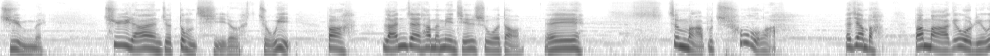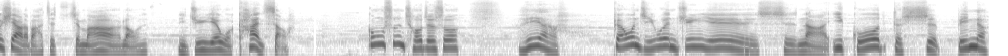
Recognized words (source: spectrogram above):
俊美，居然就动起了主意，把拦在他们面前说道：“哎，这马不错啊，那这样吧，把马给我留下了吧。这这马老你军爷我看上了。”公孙丑则说。哎呀，敢问几位军爷是哪一国的士兵呢？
